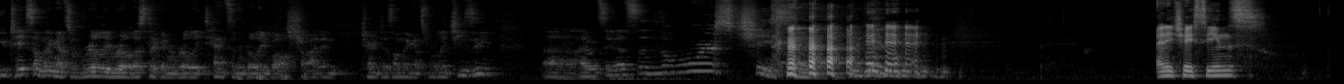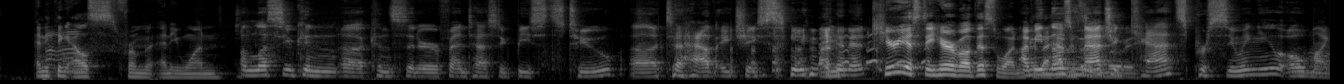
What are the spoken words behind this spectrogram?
you take something that's really realistic and really tense and really well shot and turn it to something that's really cheesy. Uh, I would say that's the, the worst chase scene. Any chase scenes? Anything else from anyone? Unless you can uh, consider Fantastic Beasts 2 uh, to have a chase scene I'm in it. curious to hear about this one. I mean, haven't those magic cats pursuing you. Oh my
